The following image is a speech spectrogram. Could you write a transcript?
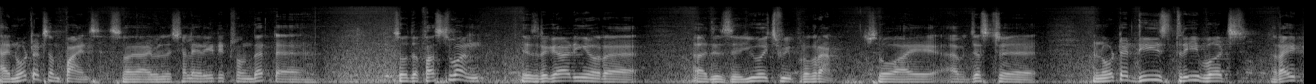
I noted some points, so I will. Shall I read it from that? Uh, so the first one is regarding your uh, uh, this uh, UHV program. So I have just noted these three words, right?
